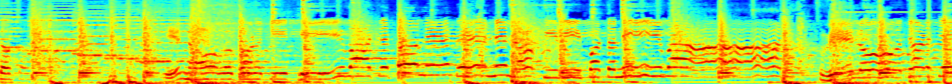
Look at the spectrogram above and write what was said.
વાત. એ નવ ગણ ચીઠી વાંચતો ને બેન લખી વિપતની વાત. વેલો ચડજે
